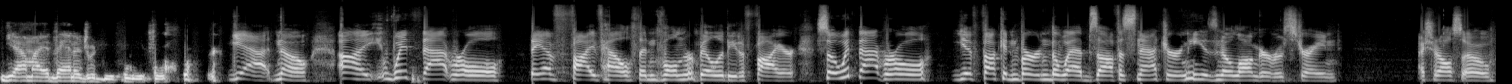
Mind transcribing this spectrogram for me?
Yeah, my advantage would be 24. yeah, no. Uh, with that roll, they have five health and vulnerability to fire. So with that roll, you fucking burn the webs off a snatcher, and he is no longer restrained. I should also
